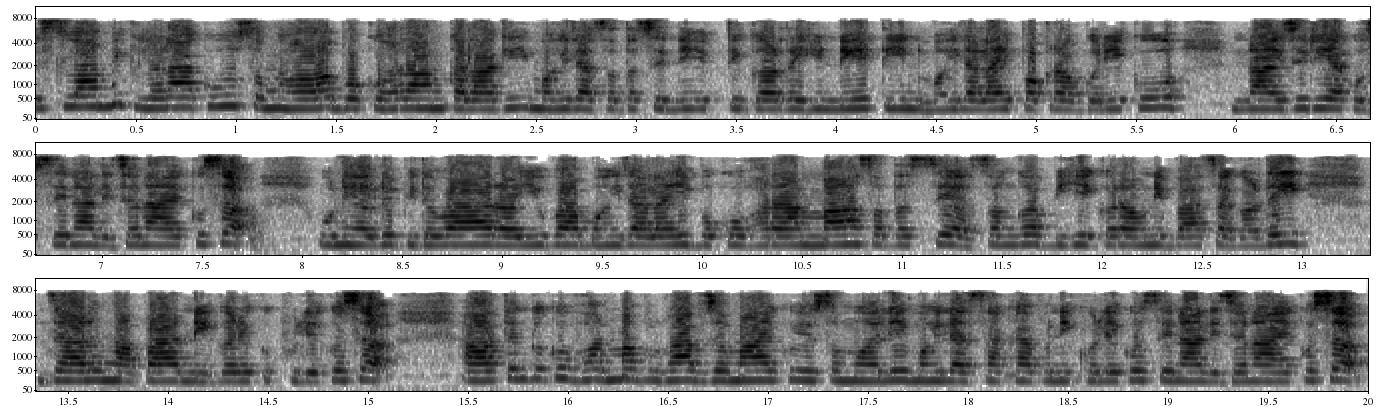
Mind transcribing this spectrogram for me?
इस्लामिक लडाकु समूह बोको हरामका लागि महिला सदस्य नियुक्ति गर्दै हिँड्ने तीन महिलालाई पक्राउ गरिएको नाइजेरियाको सेनाले जनाएको छ। उनीहरूले विधवा र युवा महिलालाई बोको हराममा सदस्यसँग बिहे गराउने बाचा गर्दै जालोमा पार्ने गरेको खुलेको छ। आतंकको भरमा प्रभाव जमाएको यो समूहले महिला शाखा पनि खोलेको सेनाले जनाएको छ।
